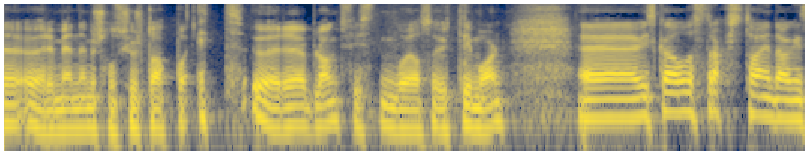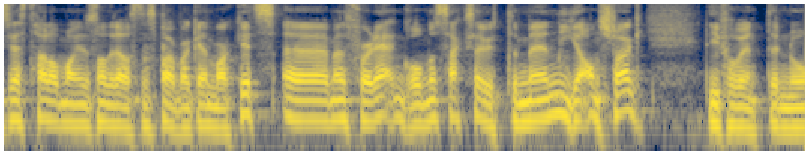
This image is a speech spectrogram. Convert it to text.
øre med en emisjonskurs på ett øre blankt. Fristen går altså ut i morgen. Vi skal straks ta inn dagens gjest Harald Magnus Andreassen, Sparebank Markets. Men før det, Goldman Sachs er ute med nye anslag. De forventer nå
